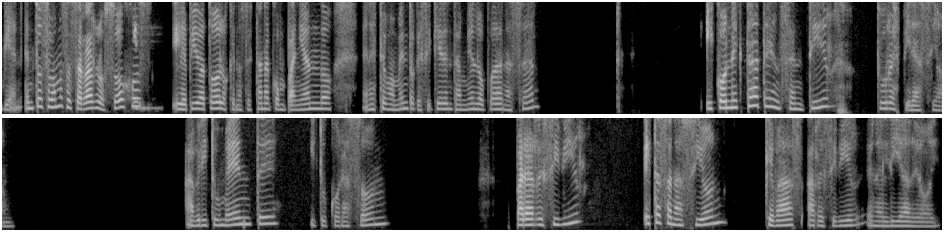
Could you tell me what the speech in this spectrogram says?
Bien, entonces vamos a cerrar los ojos y le pido a todos los que nos están acompañando en este momento que si quieren también lo puedan hacer. y conectate en sentir tu respiración. Abrí tu mente y tu corazón para recibir esta sanación que vas a recibir en el día de hoy.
